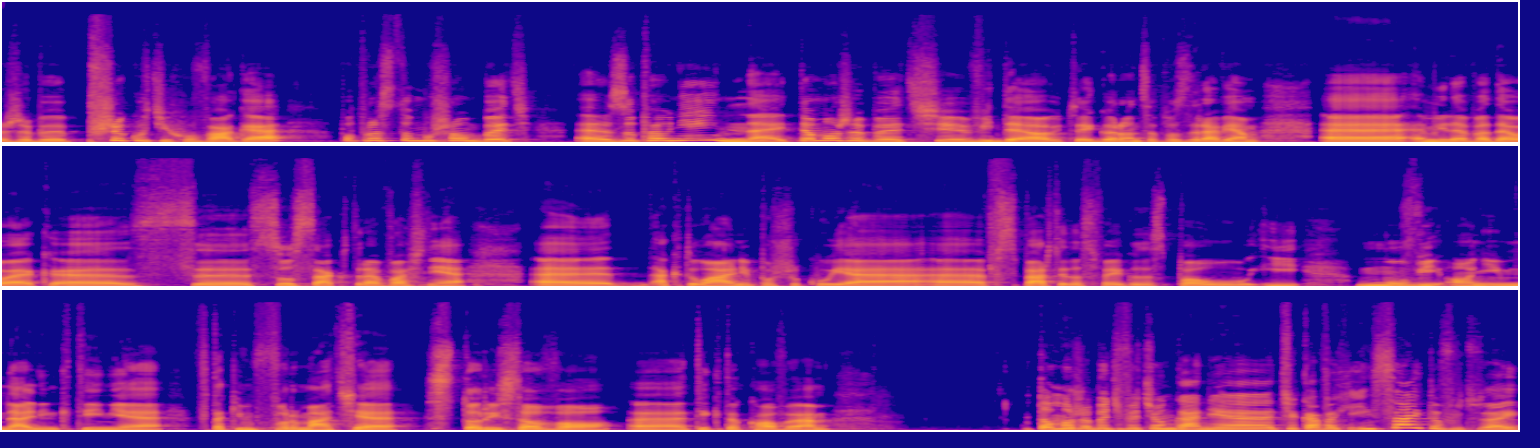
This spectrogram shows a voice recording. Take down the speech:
żeby przykuć ich uwagę, po prostu muszą być e, zupełnie inne. I to może być wideo, i tutaj gorąco pozdrawiam e, Emilę Wadełek e, z SUSA, która właśnie aktualnie poszukuje wsparcia do swojego zespołu i mówi o nim na LinkedInie w takim formacie storisowo-tiktokowym to może być wyciąganie ciekawych insightów. I tutaj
